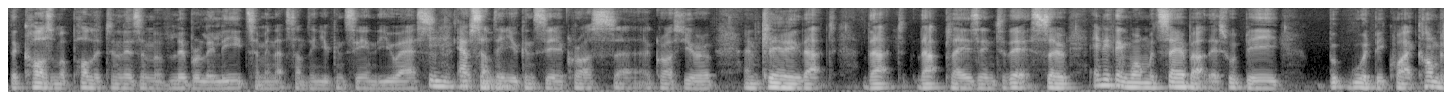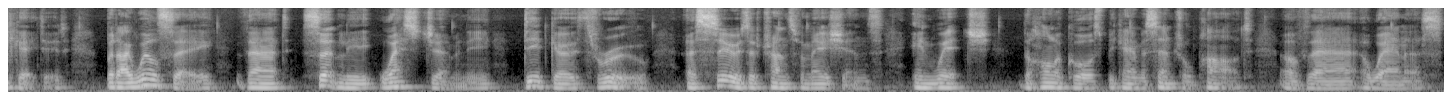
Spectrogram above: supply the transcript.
the cosmopolitanism of liberal elites. I mean, that's something you can see in the U.S. Mm, that's something you can see across uh, across Europe, and clearly that that that plays into this. So anything one would say about this would be would be quite complicated. But I will say that certainly West Germany did go through a series of transformations in which the Holocaust became a central part of their awareness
